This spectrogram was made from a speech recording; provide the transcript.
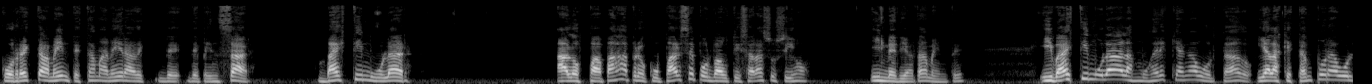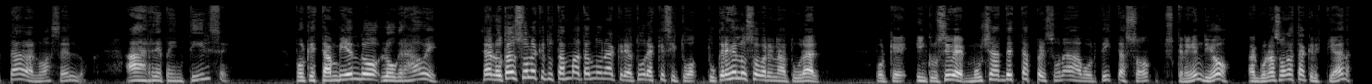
correctamente, esta manera de, pensar, va a estimular a los papás a preocuparse por bautizar a sus hijos inmediatamente. Y va a estimular a las mujeres que han abortado y a las que están por abortar a no hacerlo, a arrepentirse. Porque están viendo lo grave. O sea, no tan solo es que tú estás matando a una criatura, es que si tú, tú crees en lo sobrenatural, porque inclusive muchas de estas personas abortistas son, creen en Dios, algunas son hasta cristianas,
